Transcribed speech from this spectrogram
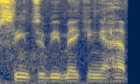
seem to be making a habit.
